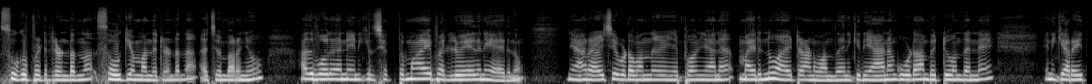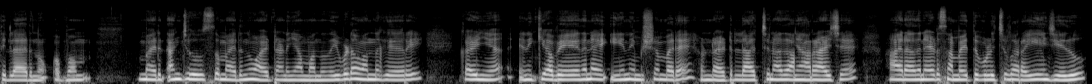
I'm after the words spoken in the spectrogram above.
സുഖപ്പെട്ടിട്ടുണ്ടെന്ന് സൗഖ്യം വന്നിട്ടുണ്ടെന്ന് അച്ഛൻ പറഞ്ഞു. അതുപോലെ തന്നെ എനിക്ക് ശക്തമായ പല്ലുവേദനയായിരുന്നു. ഞായറാഴ്ച ഇവിടെ വന്നു കഴിഞ്ഞപ്പോൾ ഞാൻ മരുന്നുമായിട്ടാണ് വന്നത്. എനിക്ക് ധ്യാനം കൂടാൻ പറ്റുമെന്ന് തന്നെ എനിക്കറിയത്തില്ലായിരുന്നു. അപ്പം മരു അഞ്ച് ദിവസം മരുന്നുമായിട്ടാണ് ഞാൻ വന്നത്. ഇവിടെ വന്ന് കയറി കഴിഞ്ഞ് എനിക്ക് ആ വേദന ഈ നിമിഷം വരെ ഉണ്ടായിട്ടില്ല. അച്ഛനത് ഞായറാഴ്ച ആരാധനയുടെ സമയത്ത് വിളിച്ച് പറയുകയും ചെയ്തു.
